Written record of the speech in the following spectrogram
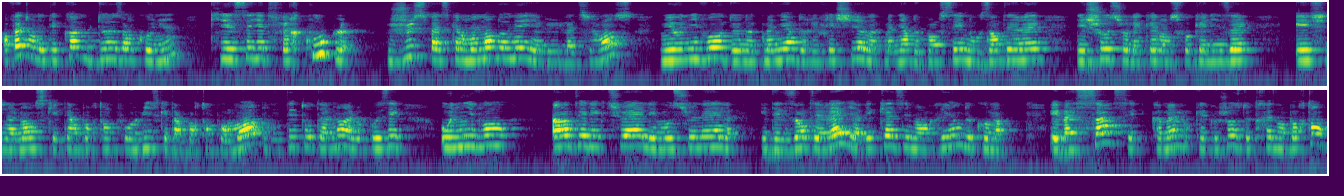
En fait, on était comme deux inconnus qui essayaient de faire couple juste parce qu'à un moment donné, il y avait eu de l'attirance, mais au niveau de notre manière de réfléchir, notre manière de penser, nos intérêts, les choses sur lesquelles on se focalisait, et finalement ce qui était important pour lui, ce qui était important pour moi, on était totalement à l'opposé. Au niveau intellectuel, émotionnel et des intérêts, il y avait quasiment rien de commun. Et ben ça, c'est quand même quelque chose de très important.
